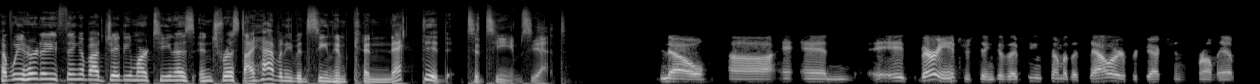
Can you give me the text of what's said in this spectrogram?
Have we heard anything about JD Martinez's interest? I haven't even seen him connected to teams yet. No, uh, and it's very interesting because I've seen some of the salary projections from him.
